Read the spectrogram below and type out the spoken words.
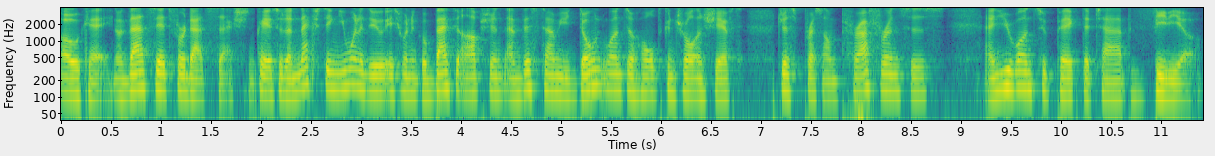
Okay, now that's it for that section. Okay, so the next thing you want to do is you want to go back to options and this time you don't want to hold control and shift, just press on preferences and you want to pick the tab video.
